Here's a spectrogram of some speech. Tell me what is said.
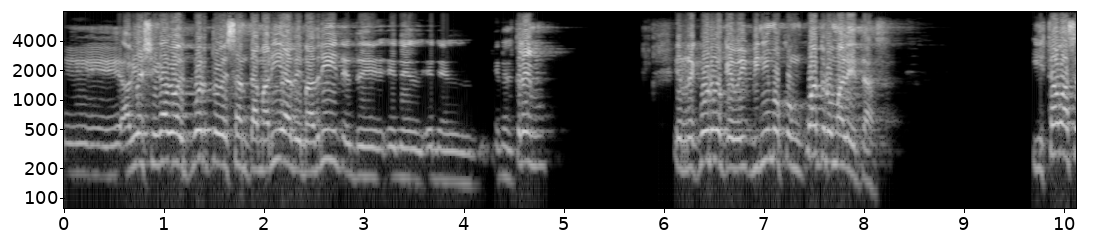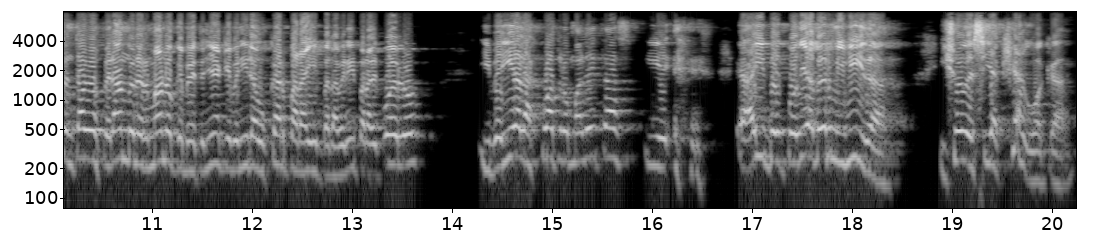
Eh, había llegado al puerto de Santa María de Madrid en, el, en el tren. Y recuerdo que vinimos con cuatro maletas. Y estaba sentado esperando el hermano que me tenía que venir a buscar para ir, para venir para el pueblo, y veía las cuatro maletas y ahí podía ver mi vida. Y yo decía, ¿qué hago acá?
